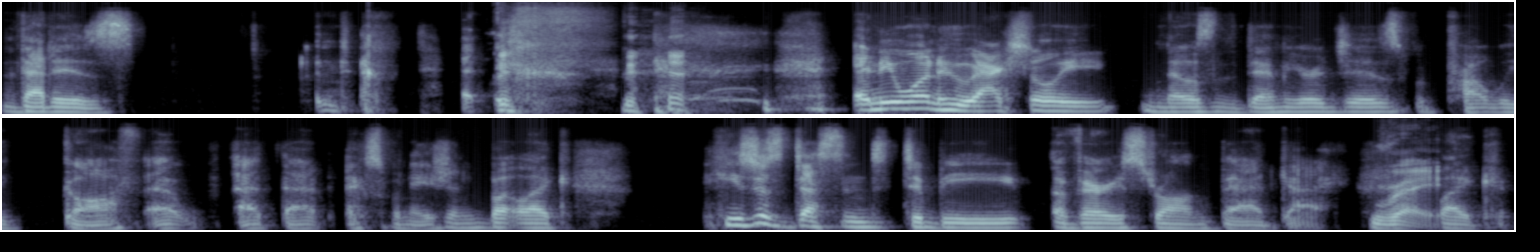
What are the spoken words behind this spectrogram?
That is anyone who actually knows the demiurge is would probably scoff at at that explanation but like he's just destined to be a very strong bad guy right. like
